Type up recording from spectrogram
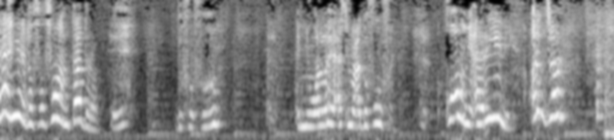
ها هي دفوفهم تضرب. إيه؟ دفوفهم؟ إني والله أسمع دفوفا. قومي أريني. أنظر.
